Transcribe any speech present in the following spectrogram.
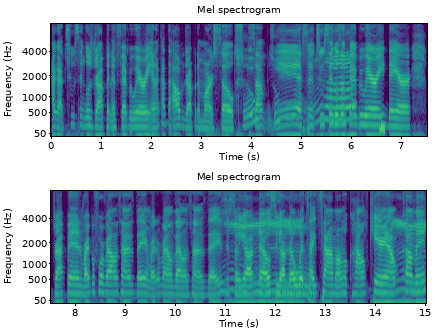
I got two singles dropping in February, and I got the album dropping in March. So Two? some, Two yeah, singles? so two mm-hmm. singles in February. They're dropping right before Valentine's Day and right around Valentine's Day, just so y'all know, so y'all know what mm. type time I'm, how I'm carrying, how I'm coming.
